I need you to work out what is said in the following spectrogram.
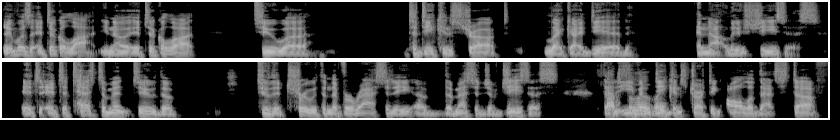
It was, it took a lot, you know, it took a lot to, uh, to deconstruct like I did and not lose Jesus. It's, it's a testament to the to the truth and the veracity of the message of Jesus. That Absolutely. even deconstructing all of that stuff.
